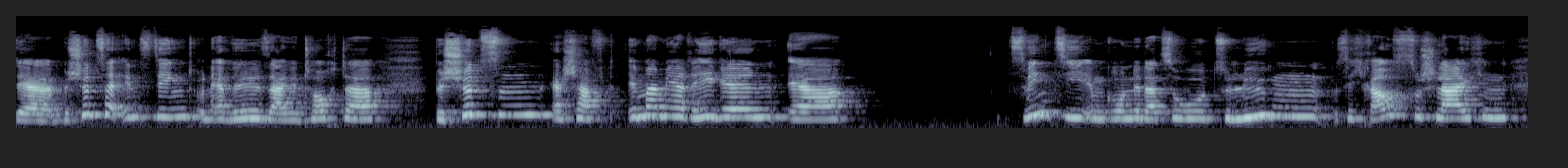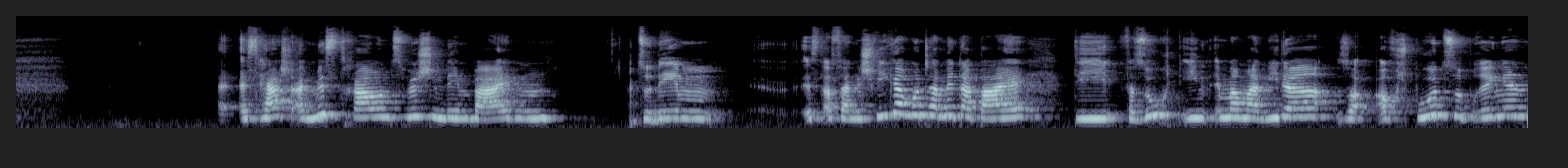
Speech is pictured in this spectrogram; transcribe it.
der Beschützerinstinkt und er will seine Tochter beschützen. Er schafft immer mehr Regeln. Er zwingt sie im Grunde dazu zu lügen, sich rauszuschleichen es herrscht ein Misstrauen zwischen den beiden. Zudem ist auch seine Schwiegermutter mit dabei, die versucht, ihn immer mal wieder so auf Spur zu bringen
